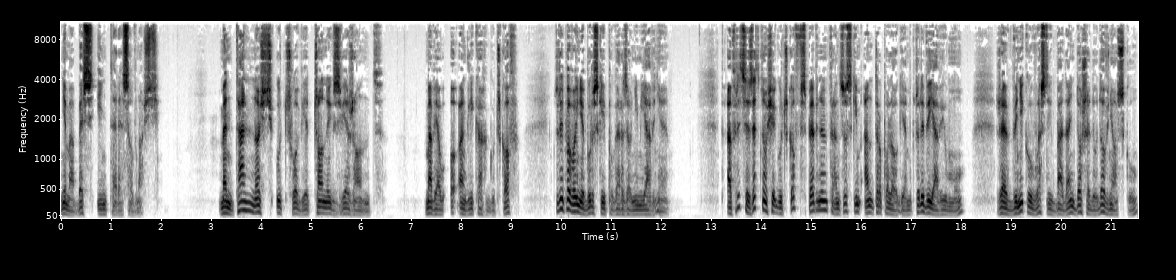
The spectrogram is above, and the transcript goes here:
nie ma bezinteresowności. Mentalność uczłowieczonych zwierząt. Mawiał o Anglikach Guczkow, który po wojnie burskiej pogardzał nim jawnie. W Afryce zetknął się Guczkow z pewnym francuskim antropologiem, który wyjawił mu, że w wyniku własnych badań doszedł do wniosku,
